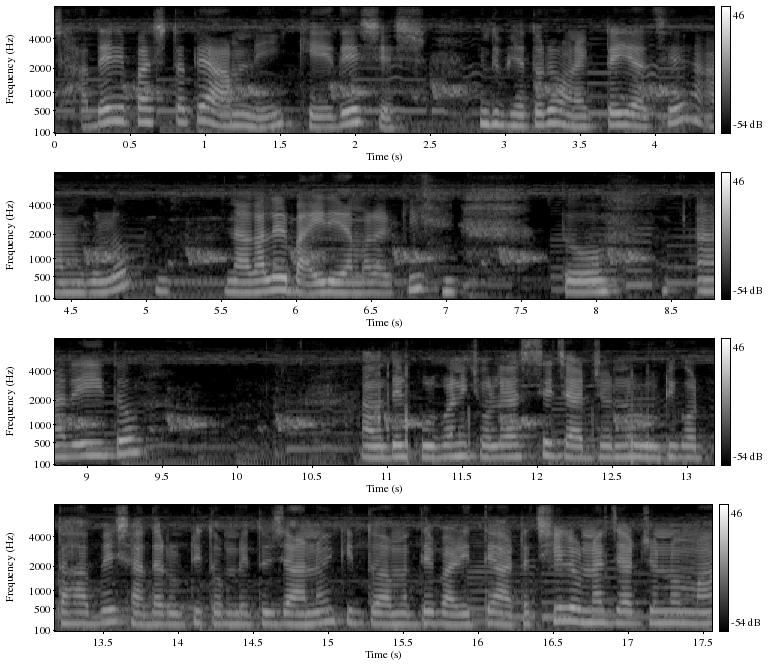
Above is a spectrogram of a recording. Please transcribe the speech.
ছাদের পাশটাতে আম নেই, খেয়ে দিয়ে শেষ। কিন্তু ভেতরে অনেকটাই আছে আমগুলো, নাগালের বাইরে আমার আর কি। তো, আর এই তো, আমাদের কুরবানি চলে আসছে, যার জন্য রুটি করতে হবে, সাদা রুটি তোমরা তো জানোই, কিন্তু আমাদের বাড়িতে আটা ছিল না, যার জন্য মা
